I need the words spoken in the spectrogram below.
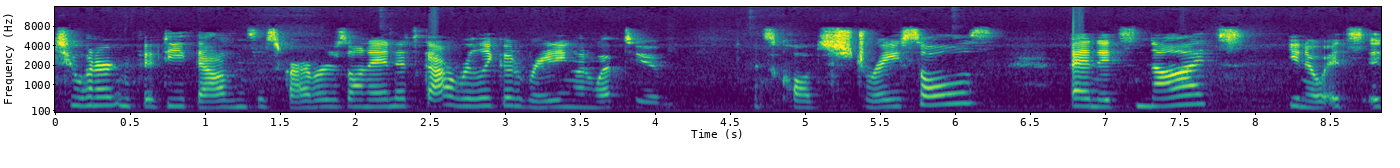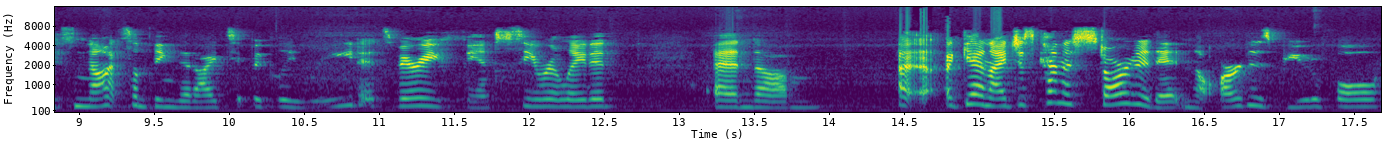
250,000 subscribers on it, and it's got a really good rating on Webtoon. It's called Stray Souls, and it's not, you know, it's it's not something that I typically read. It's very fantasy related, and um, I, again, I just kind of started it, and the art is beautiful.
